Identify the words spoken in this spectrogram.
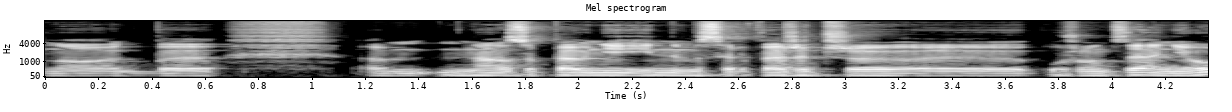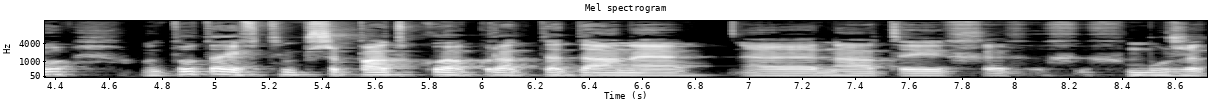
no jakby na zupełnie innym serwerze czy e, urządzeniu. No tutaj w tym przypadku akurat te dane e, na tych chmurze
